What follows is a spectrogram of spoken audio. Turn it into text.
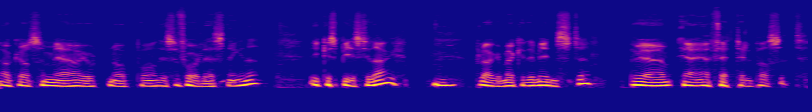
akkurat som jeg har gjort nå på disse forelesningene. Ikke spist i dag. Mm. Plager meg ikke det minste, for jeg, jeg er fettilpasset.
